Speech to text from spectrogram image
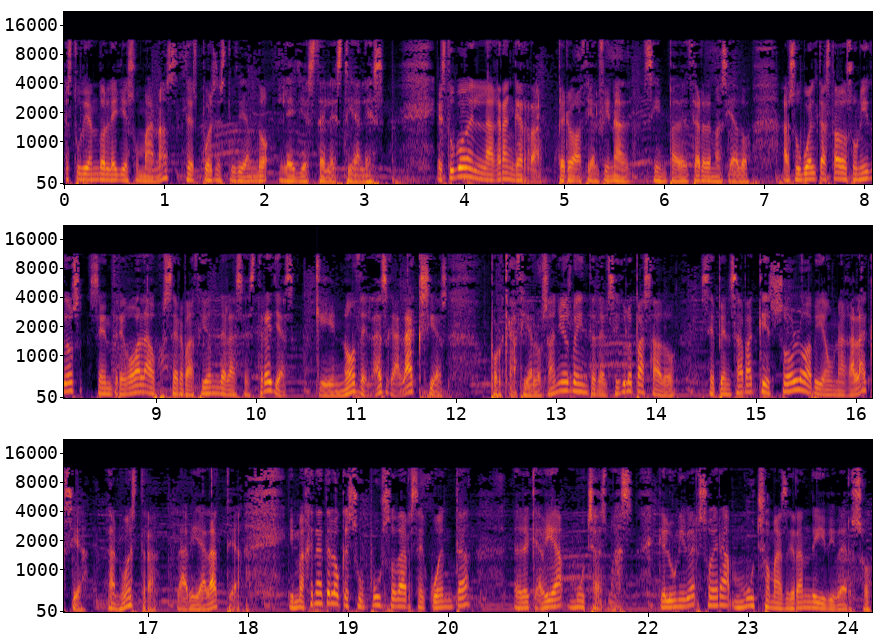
estudiando leyes humanas, después estudiando leyes celestiales. Estuvo en la Gran Guerra, pero hacia el final, sin padecer demasiado. A su vuelta a Estados Unidos se entregó a la observación de las estrellas, que no de las galaxias, porque hacia los años 20 del siglo pasado se pensaba que solo había una galaxia, la nuestra, la Vía Láctea. Imagínate lo que supuso darse cuenta de que había muchas más, que el universo era mucho más grande y diverso,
